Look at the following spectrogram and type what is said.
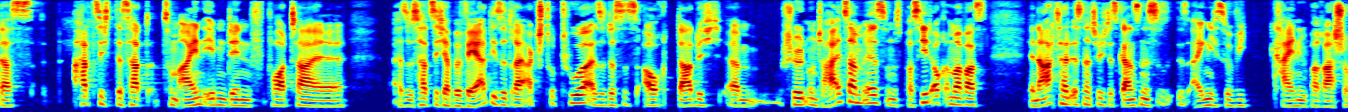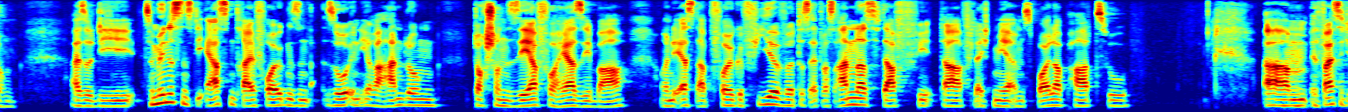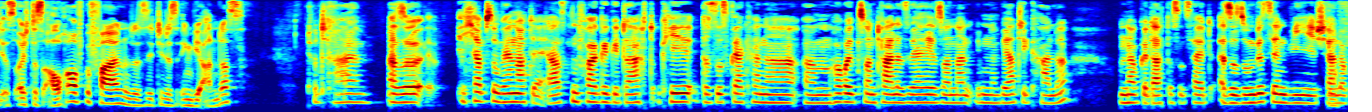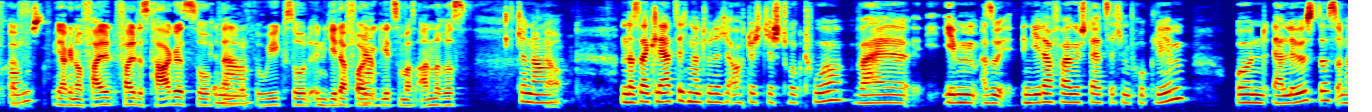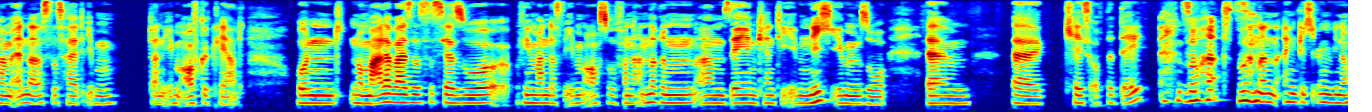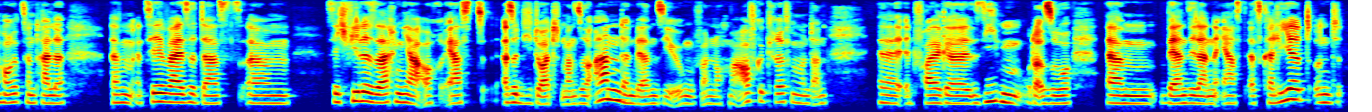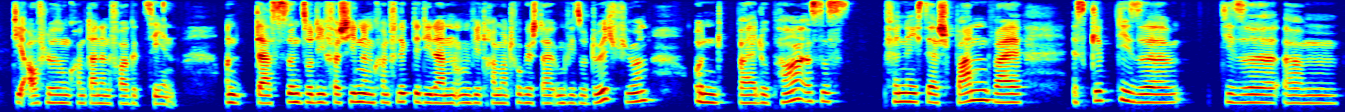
das hat sich, das hat zum einen eben den Vorteil, also es hat sich ja bewährt, diese Drei-Akt-Struktur, also dass es auch dadurch ähm, schön unterhaltsam ist und es passiert auch immer was. Der Nachteil ist natürlich, das Ganze ist, ist eigentlich so wie keine Überraschung. Also die, zumindestens die ersten drei Folgen sind so in ihrer Handlung doch schon sehr vorhersehbar. Und erst ab Folge vier wird es etwas anders, da, da vielleicht mehr im Spoiler-Part zu. Ähm, ich weiß nicht, ist euch das auch aufgefallen oder seht ihr das irgendwie anders? Total. Also ich habe sogar nach der ersten Folge gedacht, okay, das ist gar keine ähm, horizontale Serie, sondern eben eine vertikale und habe gedacht, das ist halt also so ein bisschen wie Sherlock so, Holmes. Ja, genau, Fall, Fall des Tages, so genau. Plan of the Week, so in jeder Folge ja. geht es um was anderes. Genau. Ja. Und das erklärt sich natürlich auch durch die Struktur, weil eben, also in jeder Folge stellt sich ein Problem und er löst es und am Ende ist es halt eben dann eben aufgeklärt. Und normalerweise ist es ja so, wie man das eben auch so von anderen ähm, Serien kennt, die eben nicht eben so ähm, äh, Case of the Day so hat, sondern eigentlich irgendwie eine horizontale ähm, Erzählweise, dass ähm, sich viele Sachen ja auch erst, also die deutet man so an, dann werden sie irgendwann nochmal aufgegriffen und dann äh, in Folge sieben oder so ähm, werden sie dann erst eskaliert und die Auflösung kommt dann in Folge zehn. Und das sind so die verschiedenen Konflikte, die dann irgendwie dramaturgisch da irgendwie so durchführen. Und bei Lupin ist es, finde ich, sehr spannend, weil es gibt diese, diese ähm,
